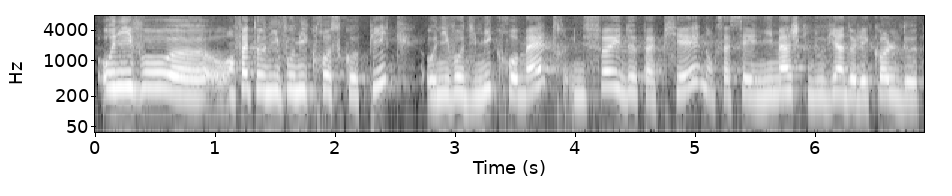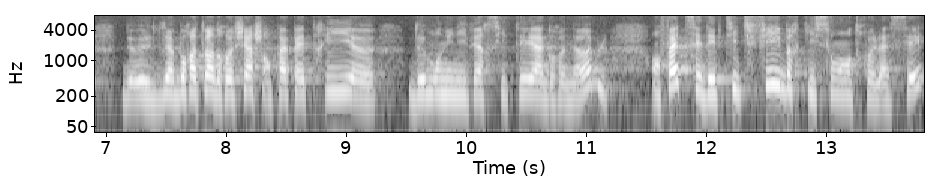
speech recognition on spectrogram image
Au niveau, euh, en fait, au niveau microscopique, au niveau du micromètre, une feuille de papier, donc ça c'est une image qui nous vient de l'école de, laboratoire de recherche en papeterie euh, de mon université à Grenoble. En fait, c'est des petites fibres qui sont entrelacées,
